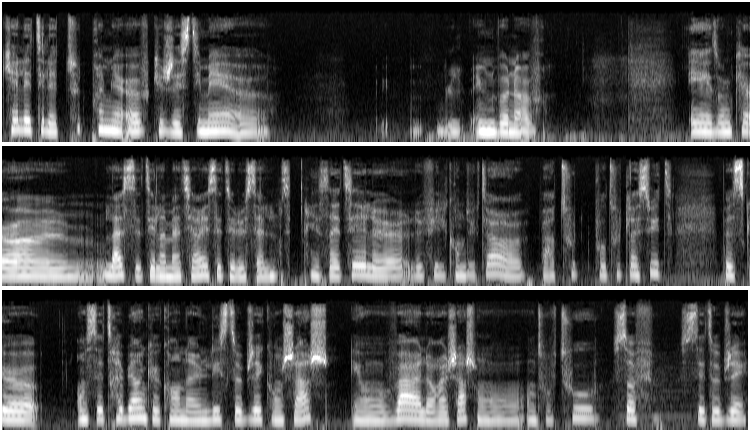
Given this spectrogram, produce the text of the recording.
quelle était la toute première œuvre que j'estimais euh, une bonne œuvre. Et donc euh, là, c'était la matière et c'était le sel. Et ça a été le, fil conducteur pour toute la suite. Parce que on sait très bien que quand on a une liste d'objets qu'on cherche et on va à la recherche, on, trouve tout sauf cet objet.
